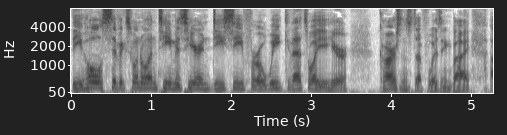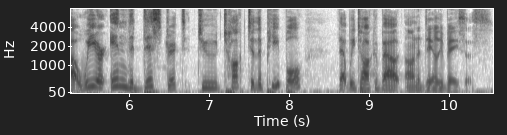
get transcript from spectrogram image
The whole Civics 101 team is here in DC for a week. That's why you hear cars and stuff whizzing by. Uh, we are in the district to talk to the people that we talk about on a daily basis.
